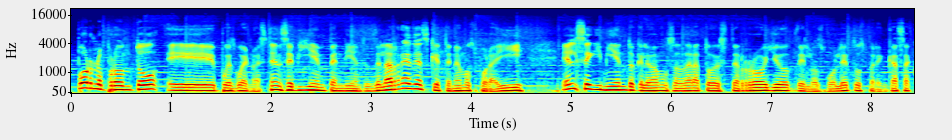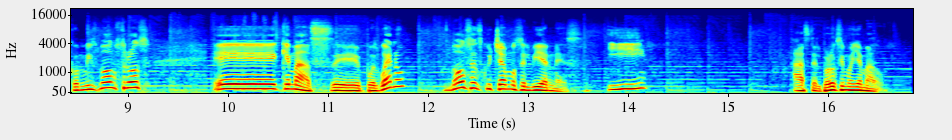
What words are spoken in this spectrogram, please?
Por lo pronto, eh, pues bueno, esténse bien pendientes de las redes que tenemos por ahí, el seguimiento que le vamos a dar a todo este rollo de los boletos para en casa con mis monstruos. Eh, ¿Qué más? Eh, pues bueno, nos escuchamos el viernes y hasta el próximo llamado.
